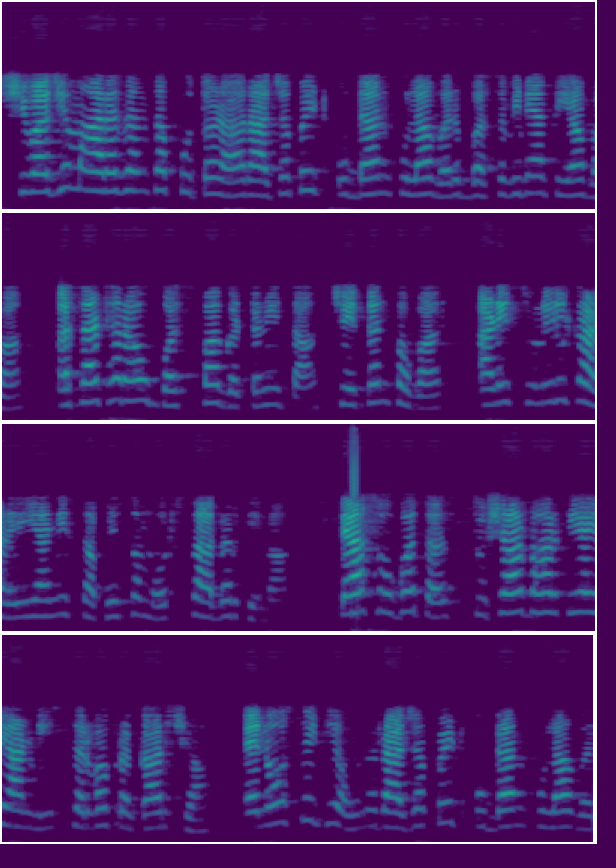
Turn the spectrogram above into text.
शिवाजी महाराजांचा पुतळा राजापेठ उड्डाण पुलावर बसविण्यात यावा असा ठराव बसपा गटनेता चेतन पवार आणि सुनील काळे यांनी सभेसमोर सादर केला. त्यासोबतच तुषार भारतीय यांनी सर्व प्रकारच्या एनओसी घेऊन राजापेठ उड्डाण पुलावर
